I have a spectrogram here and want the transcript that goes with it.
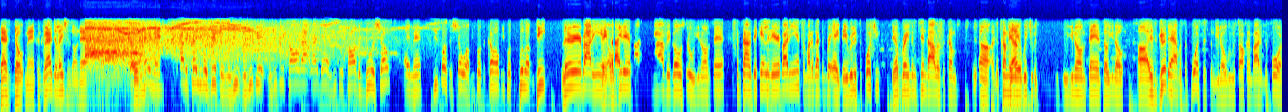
That's dope, man. Congratulations on that. And hey, man, to tell you no different. When you when you get when you get called out like that, you get called to do a show. Hey man, you're supposed to show up. You're supposed to come up. You're supposed to pull up deep, let everybody in, exactly. or get everybody however it goes through. You know what I'm saying? Sometimes they can't let everybody in. Somebody got to bring. Hey, if they really support you, they'll bring them ten dollars to come uh, to come in yep. there with you. You know what I'm saying? So you know, uh, it's good to have a support system. You know, we were talking about it before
